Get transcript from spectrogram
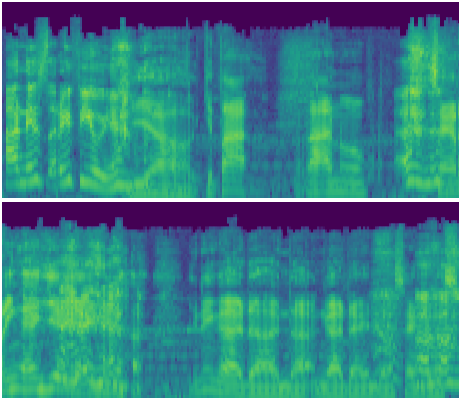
Anis review ya. iya kita anu sharing aja ya ini ya. ini nggak ada nggak nggak ada endorse endorse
